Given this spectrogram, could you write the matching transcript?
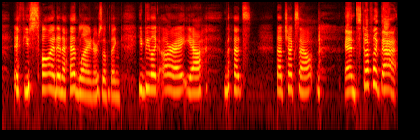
if you saw it in a headline or something. You'd be like, "All right, yeah, that's that checks out." And stuff like that.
